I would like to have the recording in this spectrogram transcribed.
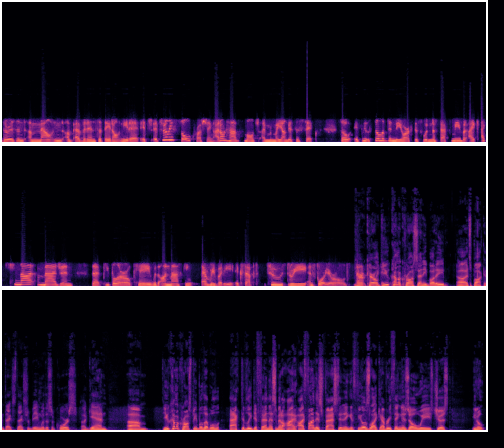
there isn't a mountain of evidence that they don't need it. It's, it's really soul crushing. I don't have small, ch- I mean, my youngest is six. So if we still lived in New York, this wouldn't affect me, but I, I cannot imagine that people are okay with unmasking everybody except two, three, and four year olds. Car- Karol, do you come across anybody? Uh, it's Buck, and thanks, thanks for being with us, of course. Again, um, do you come across people that will actively defend this? I mean, I, I find this fascinating. It feels like everything is always just, you know,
